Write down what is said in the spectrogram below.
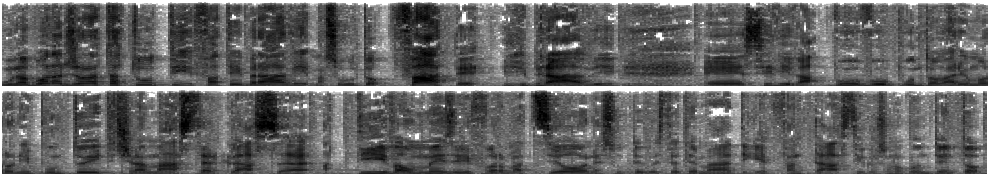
Una buona giornata a tutti, fate i bravi, ma soprattutto fate i bravi e si vi va. www.mariomoroni.it c'è la masterclass attiva, un mese di formazione su tutte queste tematiche, fantastico, sono contento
